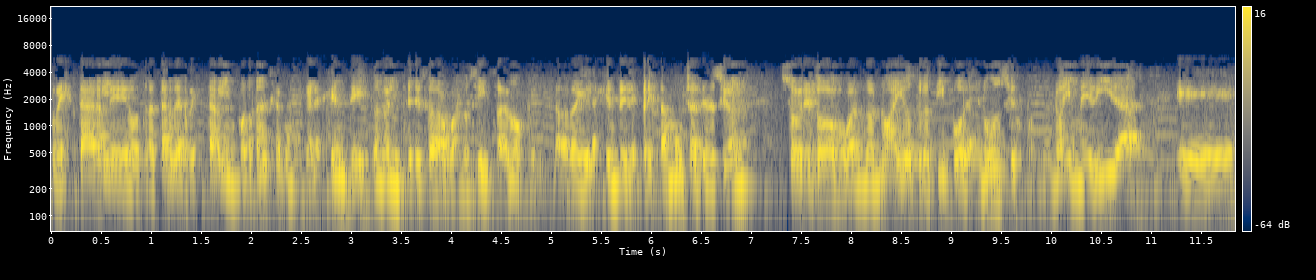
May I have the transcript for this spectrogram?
restarle o tratar de restarle importancia como que a la gente esto no le interesaba, cuando sí, sabemos que la verdad que la gente le presta mucha atención, sobre todo cuando no hay otro tipo de anuncios, cuando no hay medidas eh,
